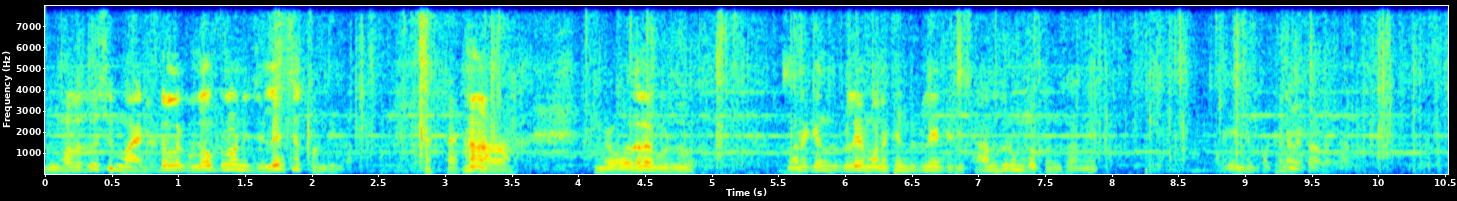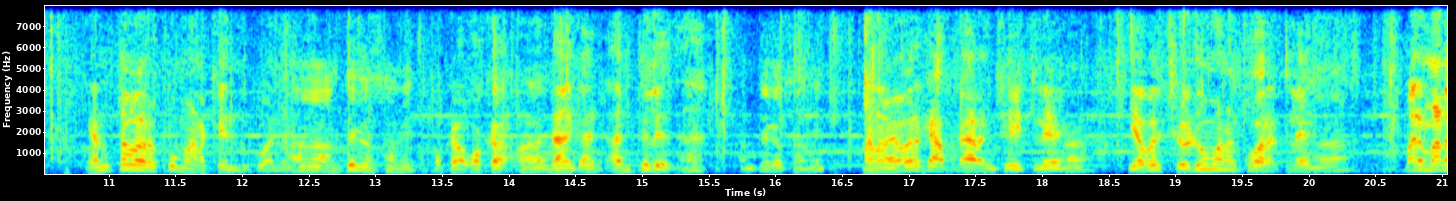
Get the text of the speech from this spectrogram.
మిమ్మల్ని చూసి మా ఇడ్డలకు లోపల నుంచి లేచేస్తుంది ఇంకా ఇంకా వదలకూడదు మనకెందుకులే మనకెందుకులే అంటే చాలా దూరం పోతుంది స్వామి అవన్నీ పక్కన పెట్టాలి. ఎంతవరకు మనకెందుకు అని అంతే కదా స్వామి. ఒక ఒక దానికి అంతు లేదా అంతే కదా స్వామి. మనం ఎవరికి అపకారం చేయట్లే. ఎవరి చెడు మనం కోరట్లే? మరి మన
